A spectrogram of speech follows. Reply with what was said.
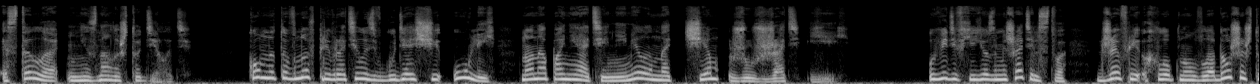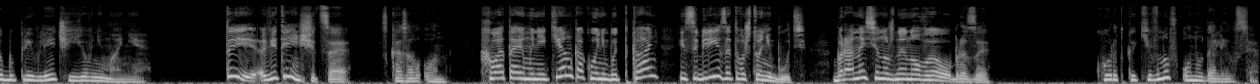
Эстелла не знала, что делать. Комната вновь превратилась в гудящий улей, но она понятия не имела, над чем жужжать ей. Увидев ее замешательство, Джеффри хлопнул в ладоши, чтобы привлечь ее внимание. «Ты, витринщица!» — сказал он. «Хватай манекен, какую-нибудь ткань и собери из этого что-нибудь. Баронессе нужны новые образы». Коротко кивнув, он удалился.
